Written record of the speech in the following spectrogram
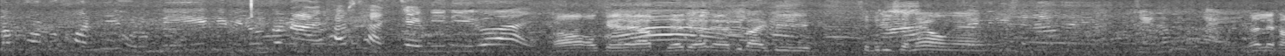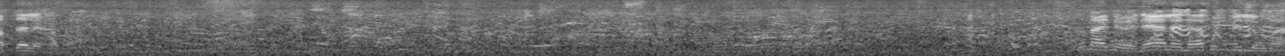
รบกวนทุกคนที่อยู่ตรงนี้ที่มีรูปเจ้านายแฮชแท็กเจมีดีด้วยอ๋อโอเคนะครับเดี๋ยวเดี๋ยวเดี๋ยวอธิบายอีกทีเซมิดีชาแนลไงได้เลยครับได้เลยครับข้างในเหนื่อยแน่เลยนะเพิ่งบินลงมา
